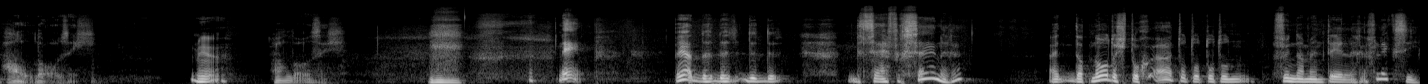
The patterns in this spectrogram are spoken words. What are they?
Hallo zeg. Ja. Hallo zeg. Nee, ja, de, de, de, cijfers zijn er. Hè. Dat nodigt toch uit tot, tot, tot een fundamentele reflectie.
